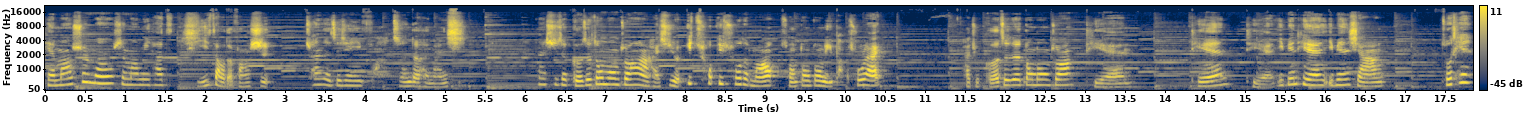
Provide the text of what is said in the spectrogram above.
舔毛、顺毛是猫咪它洗澡的方式。穿着这件衣服啊，真的很难洗。但是这隔着洞洞装啊，还是有一撮一撮的毛从洞洞里跑出来。它就隔着这洞洞装舔、舔、舔，一边舔一边想。昨天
